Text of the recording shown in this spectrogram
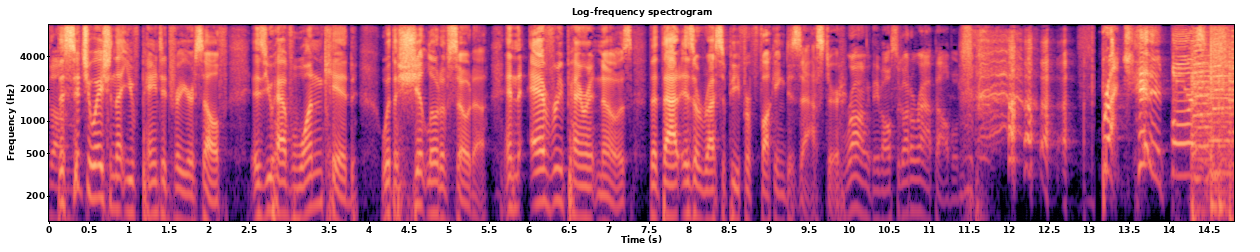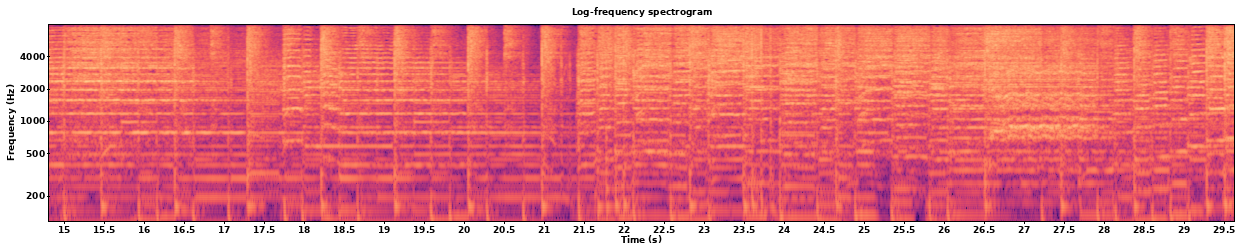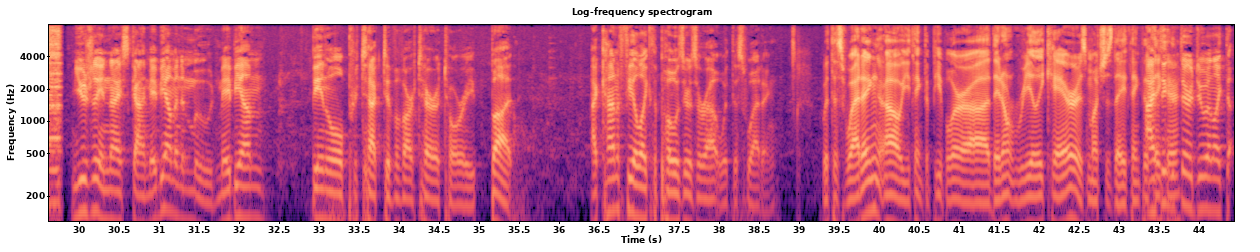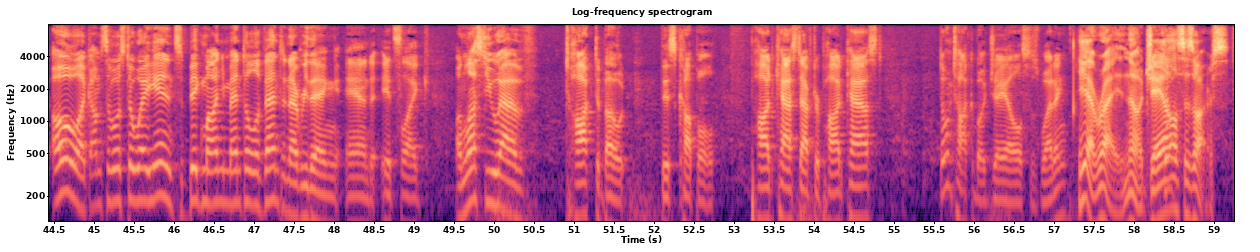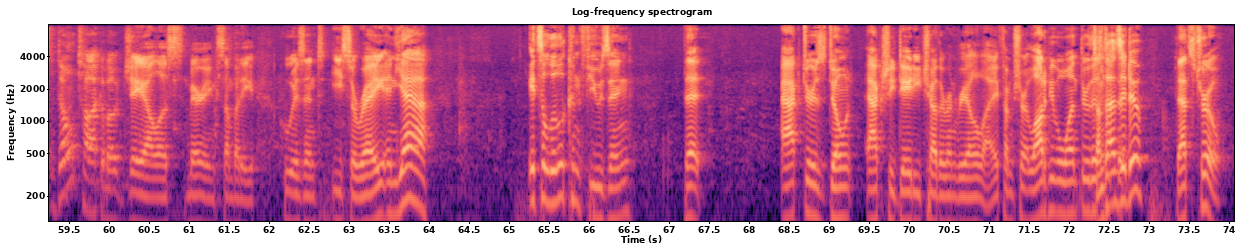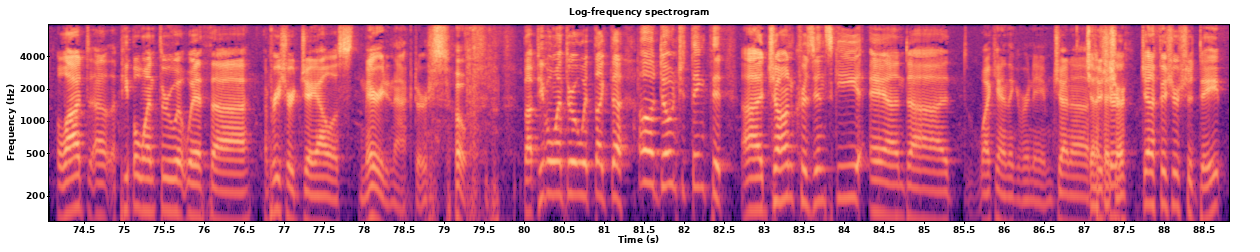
The situation that you've painted for yourself is you have one kid with a shitload of soda, and every parent knows that that is a recipe for fucking disaster. Wrong. They've also got a rap album. Brunch. Hit it, boys. Usually a nice guy. Maybe I'm in a mood. Maybe I'm being a little protective of our territory, but I kind of feel like the posers are out with this wedding. With this wedding, oh, you think the people are uh, they don't really care as much as they think that I they think care? that they're doing like the oh, like I'm supposed to weigh in. It's a big monumental event and everything, and it's like unless you have talked about this couple podcast after podcast, don't talk about Jay Ellis's wedding. yeah, right. No, Jay Ellis is ours. Don't talk about Jay Ellis marrying somebody who isn't Issa Rae. And yeah, it's a little confusing that actors don't actually date each other in real life. I'm sure a lot of people went through this. Sometimes they do. That's true. A lot uh, people went through it with. Uh, I'm pretty sure Jay Ellis married an actor, so. But people went through it with like the oh, don't you think that uh, John Krasinski and uh, why can't I think of her name? Jenna, Jenna Fischer. Fischer. Jenna Fischer should date.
